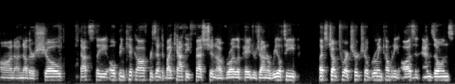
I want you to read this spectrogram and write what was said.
on another show. That's the opening kickoff presented by Kathy Festian of Royal LePage Regina Realty. Let's jump to our Churchill Brewing Company odds and end zones.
